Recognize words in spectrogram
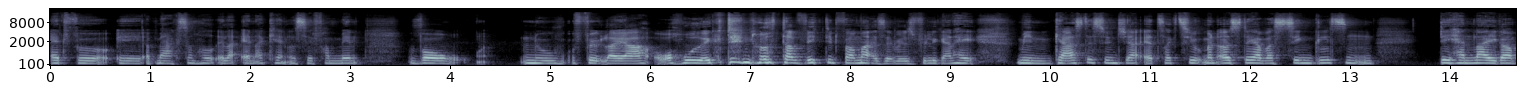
at få øh, opmærksomhed eller anerkendelse fra mænd, hvor nu føler jeg overhovedet ikke, det er noget, der er vigtigt for mig. Altså, jeg vil selvfølgelig gerne have min kæreste, synes jeg er attraktiv, men også da jeg var single, sådan, det handler ikke om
